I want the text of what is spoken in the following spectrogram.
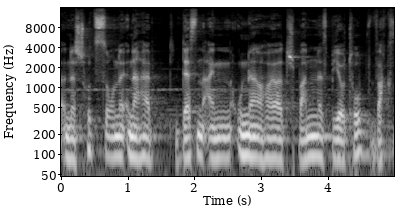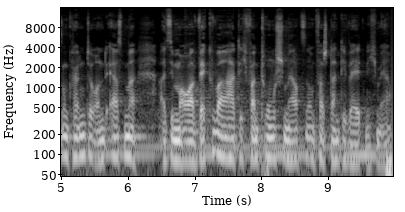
eine Schutzzone, innerhalb dessen ein unerheuert spannendes Biotop wachsen könnte. Und erstmal, als die Mauer weg war, hatte ich Phantomschmerzen und verstand die Welt nicht mehr.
